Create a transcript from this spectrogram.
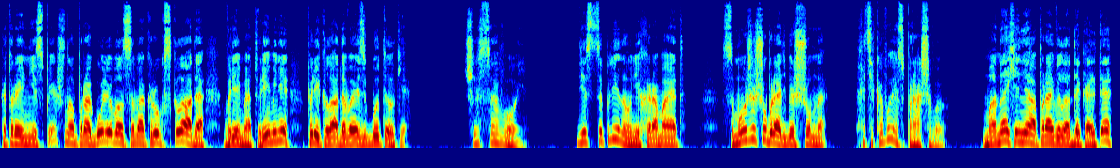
который неспешно прогуливался вокруг склада, время от времени прикладываясь к бутылке. «Часовой. Дисциплина у них хромает. Сможешь убрать бесшумно? Хотя кого я спрашиваю?» Монахиня оправила декольте,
